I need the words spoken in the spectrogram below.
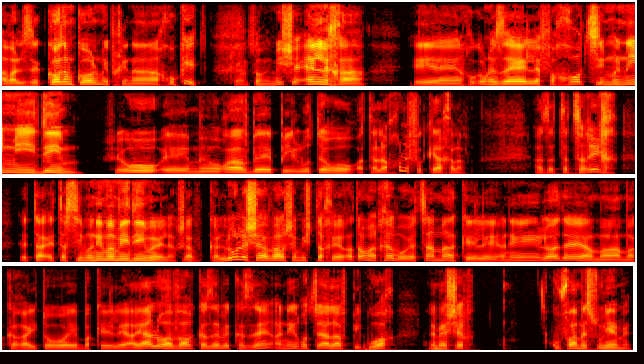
אבל זה קודם כל מבחינה חוקית. כן. זאת אומרת, מי שאין לך, אנחנו קוראים לזה לפחות סימנים מעידים שהוא אה, מעורב בפעילות טרור, אתה לא יכול לפקח עליו. אז אתה צריך את, ה, את הסימנים המעידים האלה. עכשיו, כלוא לשעבר שמשתחרר, אתה אומר, חבר'ה, הוא יצא מהכלא, אני לא יודע מה, מה קרה איתו אה, בכלא, היה לו עבר כזה וכזה, אני רוצה עליו פיקוח למשך תקופה מסוימת.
